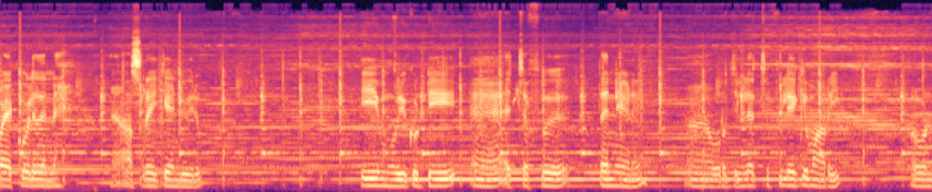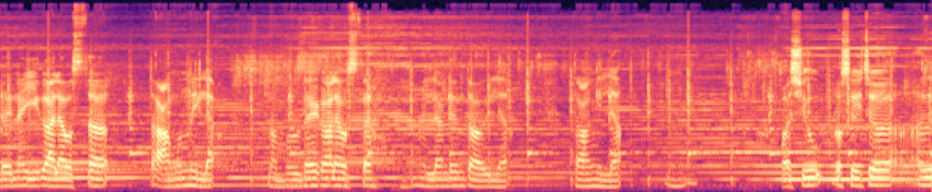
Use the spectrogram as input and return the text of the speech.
വയക്കോൽ തന്നെ ആശ്രയിക്കേണ്ടി വരും. ഈ മൂരിക്കുട്ടി എച്ച് എഫ് തന്നെയാണ്. ഒറിജിനൽ എച്ച് എഫിലേക്ക് മാറി. അതുകൊണ്ട് തന്നെ ഈ കാലാവസ്ഥ താങ്ങുന്നില്ല. നമ്മളുടെ കാലാവസ്ഥ അല്ലാണ്ടൊന്നും താവില്ല. താങ്ങില്ല. പശു പ്രസവിച്ച അത്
